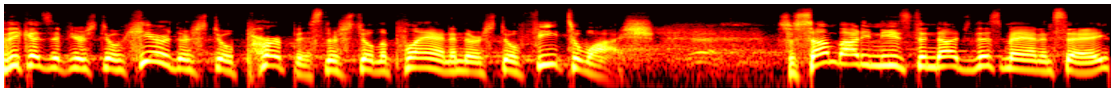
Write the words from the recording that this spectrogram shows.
Because if you're still here, there's still purpose, there's still a plan, and there are still feet to wash. So somebody needs to nudge this man and say,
